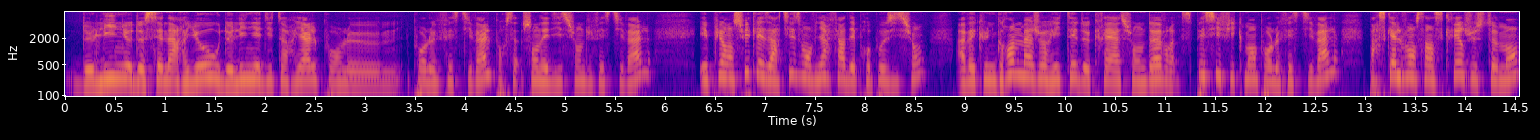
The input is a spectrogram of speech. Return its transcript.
de ligne de scénario ou de ligne éditoriale pour le, pour le festival, pour son édition du festival. Et puis ensuite, les artistes vont venir faire des propositions avec une grande majorité de créations d'œuvres spécifiquement pour le festival, parce qu'elles vont s'inscrire justement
